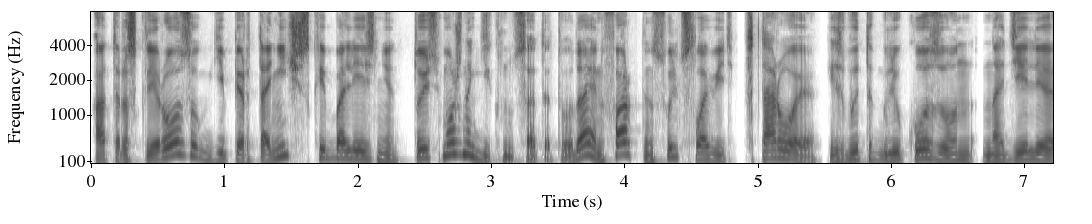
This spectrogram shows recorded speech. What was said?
атеросклерозу, к гипертонической болезни. То есть можно гикнуться от этого, да, инфаркт, инсульт словить. Второе, избыток глюкозы, он на деле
